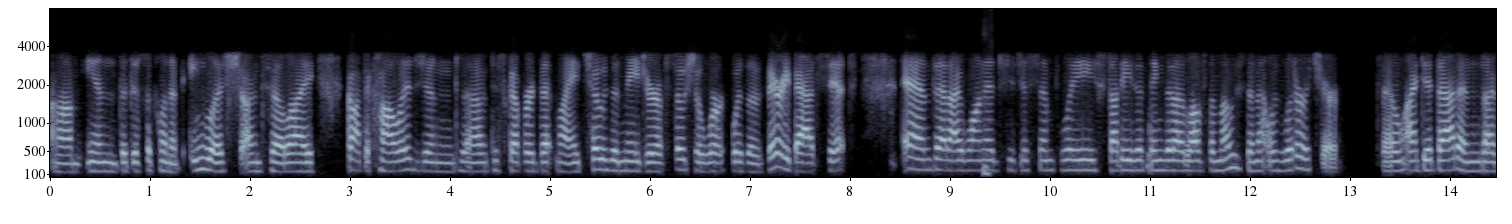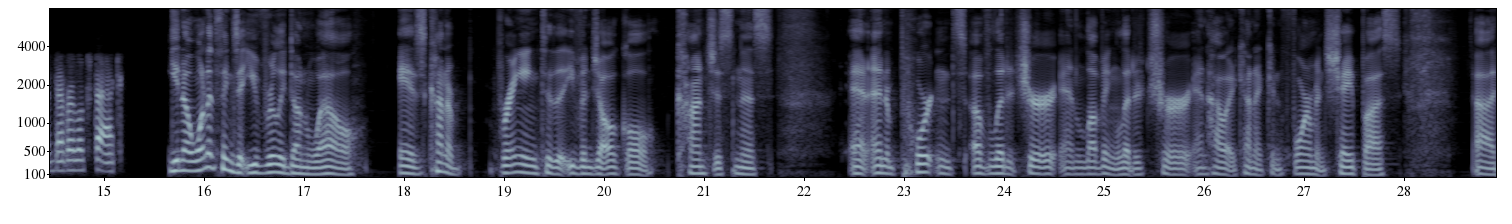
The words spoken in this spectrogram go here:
um, in the discipline of English until I got to college and uh, discovered that my chosen major of social work was a very bad fit, and that I wanted to just simply study the thing that I love the most, and that was literature. So I did that, and I've never looked back. You know, one of the things that you've really done well is kind of bringing to the evangelical consciousness and, and importance of literature and loving literature and how it kind of can form and shape us. Uh,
